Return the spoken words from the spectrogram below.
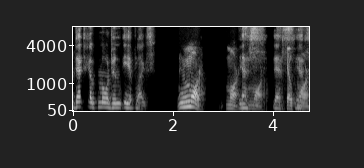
That helped more than earplugs. More, more, Yes, more. yes, helped yes. more.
